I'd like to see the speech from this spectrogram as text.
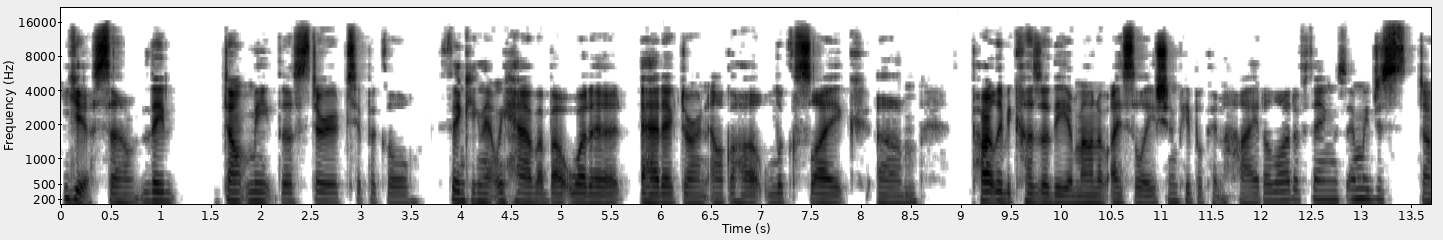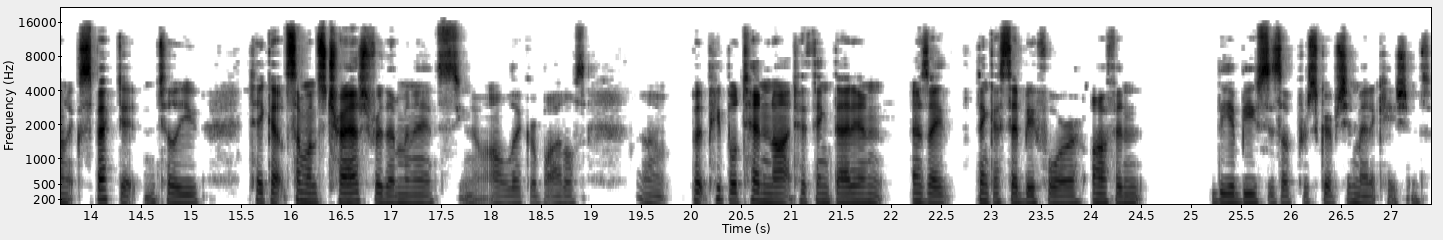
Yes, um, they don't meet the stereotypical thinking that we have about what an addict or an alcoholic looks like. Um, partly because of the amount of isolation, people can hide a lot of things, and we just don't expect it until you take out someone's trash for them and it's you know all liquor bottles. Um, but people tend not to think that in, as I think I said before, often the abuses of prescription medications.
